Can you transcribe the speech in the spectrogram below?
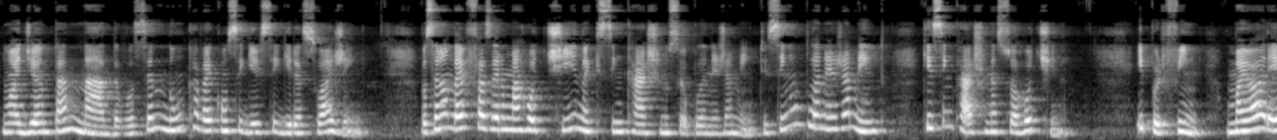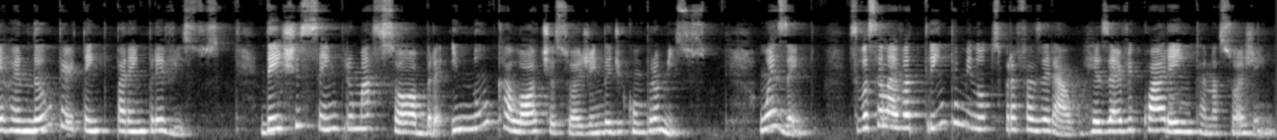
não adianta nada, você nunca vai conseguir seguir a sua agenda. Você não deve fazer uma rotina que se encaixe no seu planejamento, e sim um planejamento que se encaixe na sua rotina. E por fim, o maior erro é não ter tempo para imprevistos. Deixe sempre uma sobra e nunca lote a sua agenda de compromissos. Um exemplo: se você leva 30 minutos para fazer algo, reserve 40 na sua agenda.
